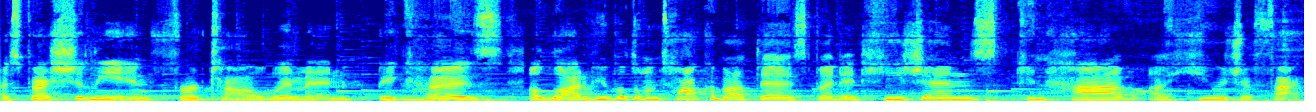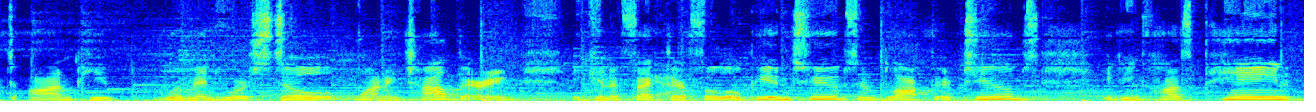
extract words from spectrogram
especially in fertile women, mm-hmm. because a lot of people don't talk about this, but adhesions can have a huge effect on pe- women who are still wanting childbearing. It can affect yeah. their fallopian fallopian tubes and block their tubes. It can cause pain.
